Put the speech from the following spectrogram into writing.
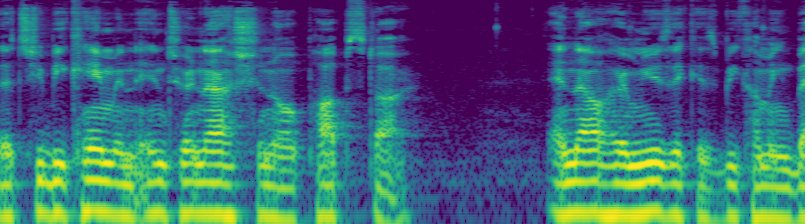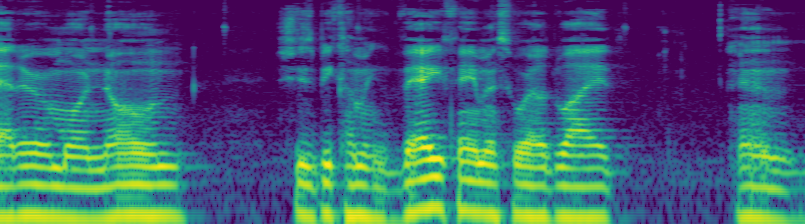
that she became an international pop star. And now her music is becoming better, more known. She's becoming very famous worldwide. And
